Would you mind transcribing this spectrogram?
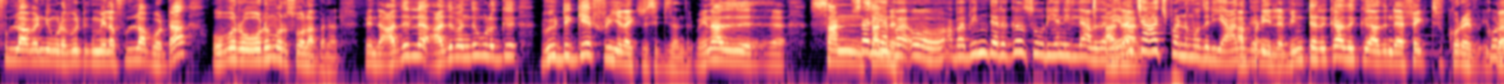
ஃபுல்லா வண்டி உங்களோட வீட்டுக்கு மேல ஃபுல்லா போட்டா ஒவ்வொரு ஓடும் ஒரு சோலார் பேனல். இந்த அதுல அது வந்து உங்களுக்கு வீட்டுக்கே ஃப்ரீ எலக்ட்ரிசிட்டி தந்துடும் ஏன்னா அது சன் ஓ அப்ப விண்டருக்கு சூரியன் இல்லாம சார்ஜ் பண்ணும் போது அதுக்கு? அப்படி இல்லை. வின்டருக்கு அதுக்கு அதோட எஃபெக்ட் குறைவு. இப்போ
